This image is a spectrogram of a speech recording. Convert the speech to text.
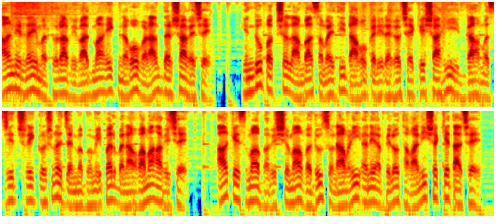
આ નિર્ણય મથુરા વિવાદમાં એક નવો વળાંક દર્શાવે છે. હિન્દુ પક્ષ લાંબા સમયથી દાવો કરી રહ્યો છે કે શાહી ઈદગાહ મસ્જિદ શ્રી કૃષ્ણ જન્મભૂમિ પર બનાવવામાં આવી છે. આ કેસમાં ભવિષ્યમાં વધુ સુનાવણી અને અપીલો થવાની શક્યતા છે.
